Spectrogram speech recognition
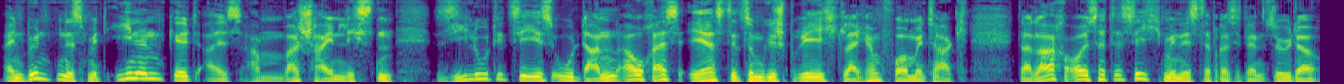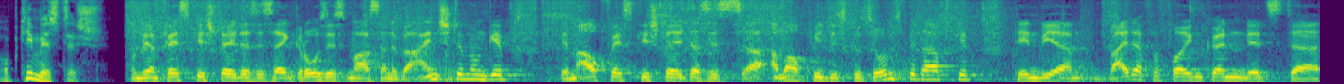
Ein Bündnis mit ihnen gilt als am wahrscheinlichsten. Sie lud die CSU dann auch als erste zum Gespräch gleich am Vormittag. Danach äußerte sich Ministerpräsident Söder optimistisch. Und wir haben festgestellt, dass es ein großes Maß an Übereinstimmung gibt. Wir haben auch festgestellt, dass es äh, aber auch viel Diskussionsbedarf gibt, den wir weiterverfolgen können. Jetzt äh,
